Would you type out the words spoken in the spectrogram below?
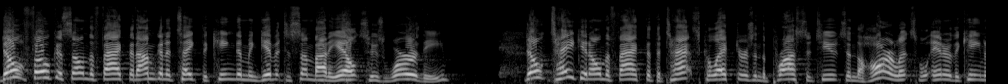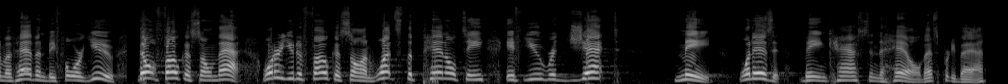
Don't focus on the fact that I'm going to take the kingdom and give it to somebody else who's worthy. Don't take it on the fact that the tax collectors and the prostitutes and the harlots will enter the kingdom of heaven before you. Don't focus on that. What are you to focus on? What's the penalty if you reject me? What is it? Being cast into hell. That's pretty bad.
